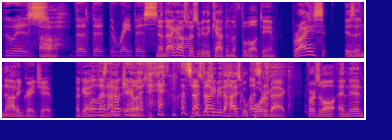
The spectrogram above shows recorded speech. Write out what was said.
who is Oh. the the the rapist. Now that guy was Um, supposed to be the captain of the football team. Bryce is a not in great shape. Okay, Well, listen, I don't care look, about that. Let's He's not supposed to be the high school quarterback, first of all. And then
